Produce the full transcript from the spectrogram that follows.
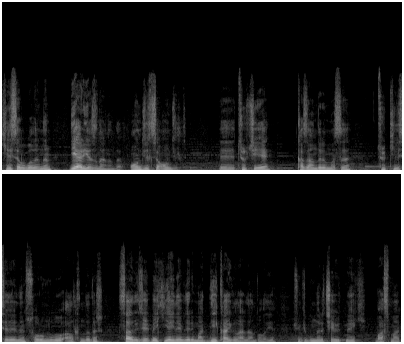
kilise babalarının diğer yazılarının da 10 ciltse 10 cilt e, Türkçe'ye kazandırılması Türk kiliselerinin sorumluluğu altındadır. Sadece belki yayın evleri maddi kaygılardan dolayı. Çünkü bunları çevirtmek, basmak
